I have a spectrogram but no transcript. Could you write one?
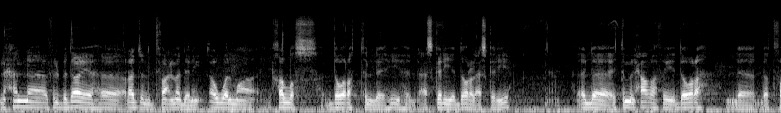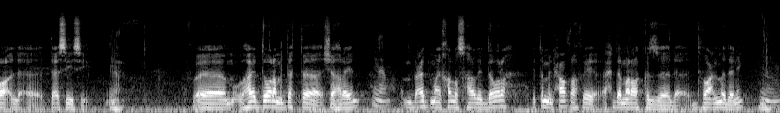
نحن في البداية رجل الدفاع المدني أول ما يخلص دورة اللي هي العسكرية الدورة العسكرية نعم. يتم الحاقه في دورة الإطفاء التأسيسي نعم. وهي الدورة مدتها شهرين نعم. بعد ما يخلص هذه الدورة يتم الحاقه في إحدى مراكز الدفاع المدني نعم.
